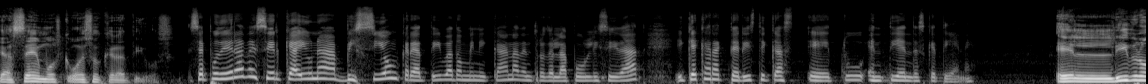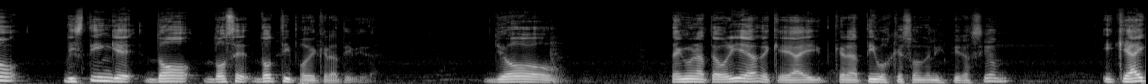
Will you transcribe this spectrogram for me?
que hacemos con esos creativos. ¿Se pudiera decir que hay una visión creativa dominicana dentro de la publicidad y qué características eh, tú entiendes que tiene? El libro distingue do- dos tipos de creatividad. Yo tengo una teoría de que hay creativos que son de la inspiración y que hay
